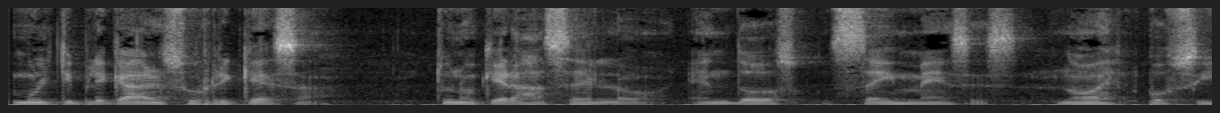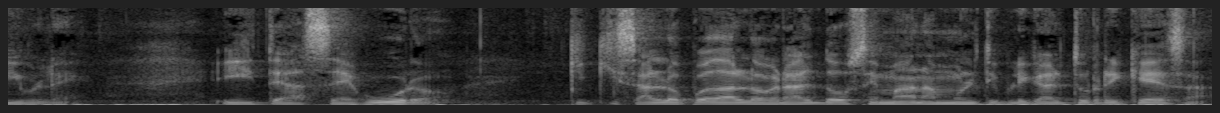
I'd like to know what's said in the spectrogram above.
multiplicar su riqueza, tú no quieras hacerlo en dos, seis meses. No es posible. Y te aseguro que quizás lo puedas lograr dos semanas, multiplicar tu riqueza,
